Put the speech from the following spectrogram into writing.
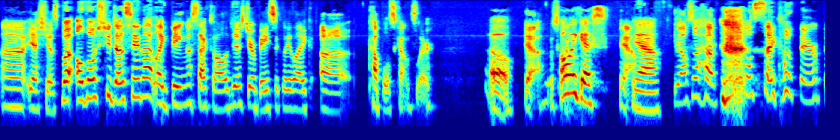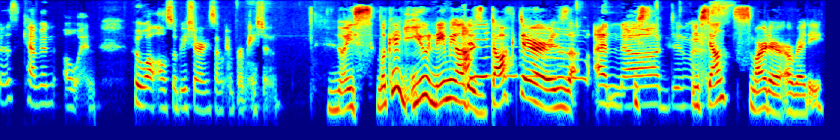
Uh, yeah, she is. But although she does say that, like being a sexologist, you're basically like a couples counselor. Oh, Yeah. oh, kind I guess. yeah. Yeah. We also have clinical psychotherapist Kevin Owen, who will also be sharing some information. Nice. Look at you naming all these doctors. And no, didn't You sound smarter already.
